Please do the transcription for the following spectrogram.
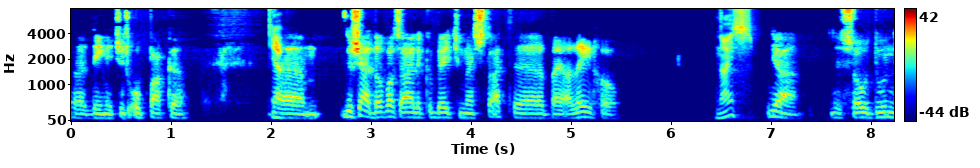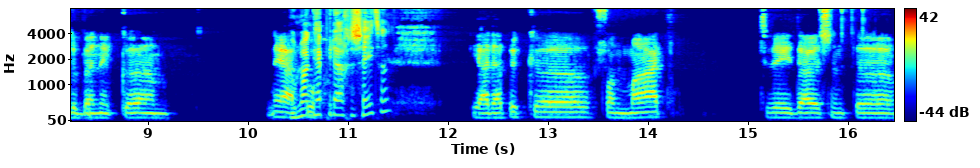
eh, dingetjes oppakken. Ja. Ehm, dus ja, dat was eigenlijk een beetje mijn start eh, bij Allego. Nice. Ja, dus zodoende ben ik... ehm, nou ja, Hoe lang toch- heb je daar gezeten? Ja, daar heb ik van maart 2000, eh,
